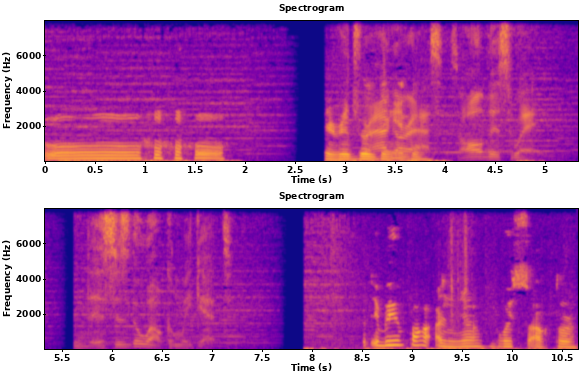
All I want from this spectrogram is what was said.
Oh! Ho, ho, ho. They're rebuilding Drag again. asses all this way. This is the welcome we get. Ba't iba yung paka ano niya, voice actor?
